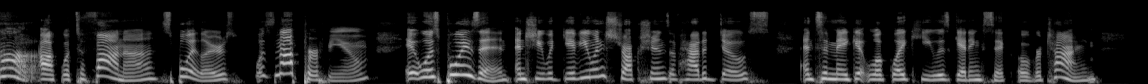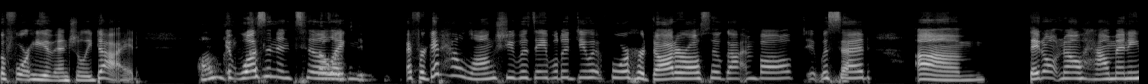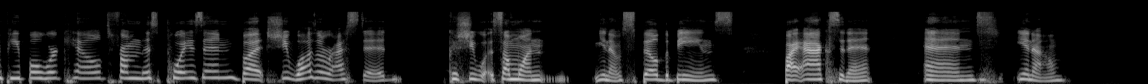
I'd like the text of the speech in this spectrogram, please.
Huh. Aqua Tofana, spoilers, was not perfume. It was poison. And she would give you instructions of how to dose and to make it look like he was getting sick over time before he eventually died. Oh it wasn't until So like I forget how long she was able to do it for. Her daughter also got involved, it was said. Um they don't know how many people were killed from this poison, but she was arrested because she was someone, you know, spilled the beans by accident and, you know,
